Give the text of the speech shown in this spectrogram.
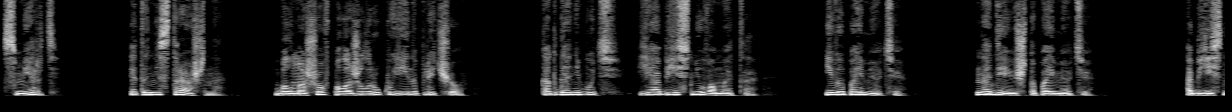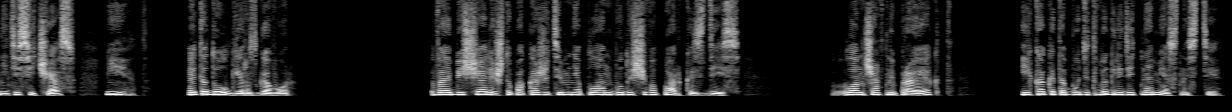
Смерть — это не страшно. Балмашов положил руку ей на плечо. Когда-нибудь я объясню вам это, и вы поймете. Надеюсь, что поймете. Объясните сейчас. Нет, это долгий разговор. Вы обещали, что покажете мне план будущего парка здесь, ландшафтный проект и как это будет выглядеть на местности.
